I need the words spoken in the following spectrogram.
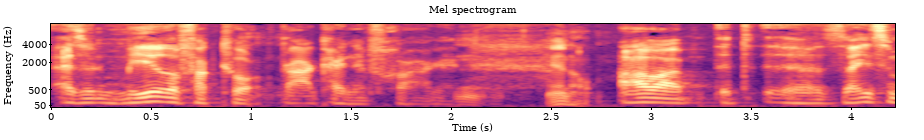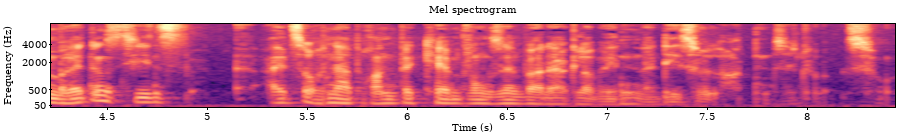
Also mehrere Faktoren, gar keine Frage. genau. Aber das, äh, sei es im Rettungsdienst als auch in der Brandbekämpfung sind wir da, glaube ich, in einer desolaten Situation.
